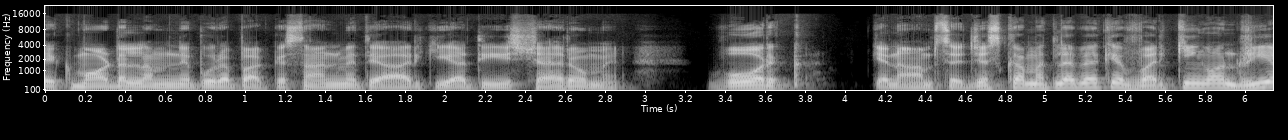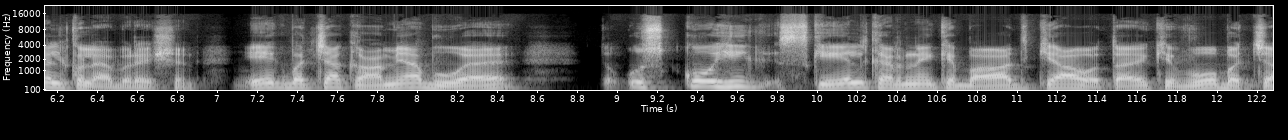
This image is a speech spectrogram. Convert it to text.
ایک ماڈل ہم نے پورے پاکستان میں تیار کیا تیس شہروں میں ورک کے نام سے جس کا مطلب ہے کہ ورکنگ آن ریئل کولیبوریشن ایک بچہ کامیاب ہوا ہے تو اس کو ہی اسکیل کرنے کے بعد کیا ہوتا ہے کہ وہ بچہ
